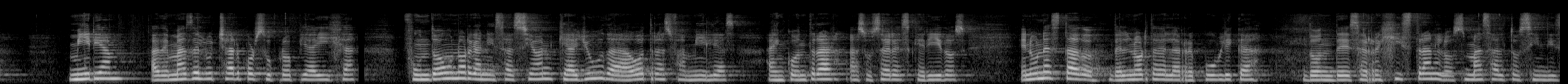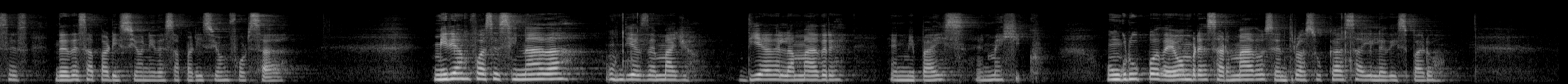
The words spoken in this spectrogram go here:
Miriam, además de luchar por su propia hija, fundó una organización que ayuda a otras familias a encontrar a sus seres queridos en un estado del norte de la República donde se registran los más altos índices de desaparición y desaparición forzada. Miriam fue asesinada un 10 de mayo, Día de la Madre en mi país, en México. Un grupo de hombres armados entró a su casa y le disparó.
